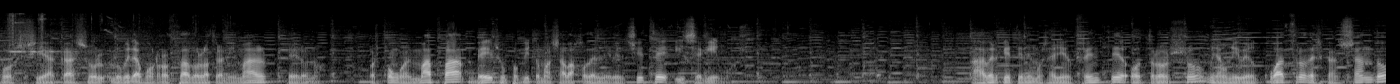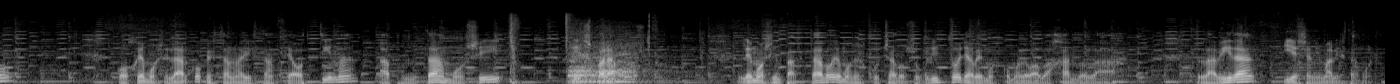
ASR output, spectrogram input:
por si acaso lo hubiéramos rozado el otro animal, pero no. Os pongo el mapa, veis un poquito más abajo del nivel 7 y seguimos. A ver qué tenemos ahí enfrente. Otro oso. Mira, un nivel 4 descansando. Cogemos el arco que está en una distancia óptima. Apuntamos y disparamos. Le hemos impactado, hemos escuchado su grito. Ya vemos cómo le va bajando la, la vida. Y ese animal está muerto.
